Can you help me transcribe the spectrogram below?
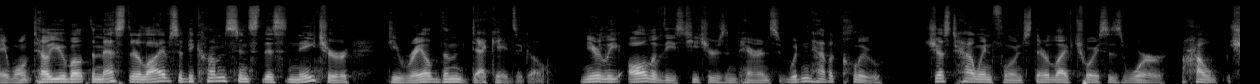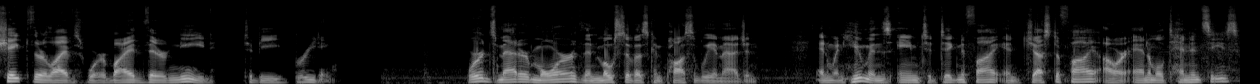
They won't tell you about the mess their lives have become since this nature derailed them decades ago. Nearly all of these teachers and parents wouldn't have a clue just how influenced their life choices were, how shaped their lives were by their need to be breeding. Words matter more than most of us can possibly imagine. And when humans aim to dignify and justify our animal tendencies,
